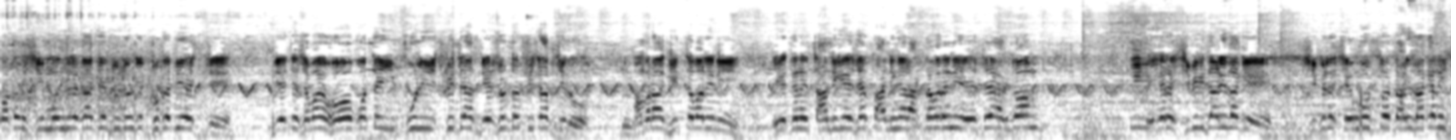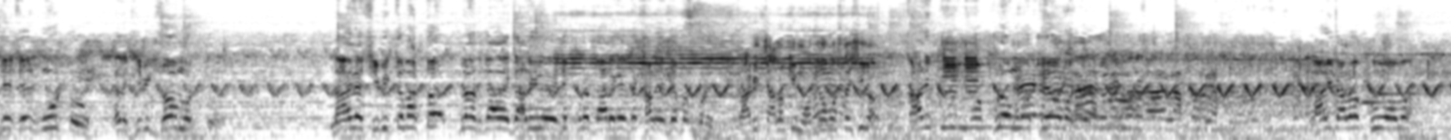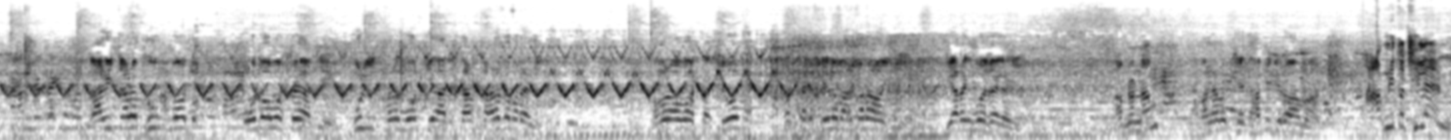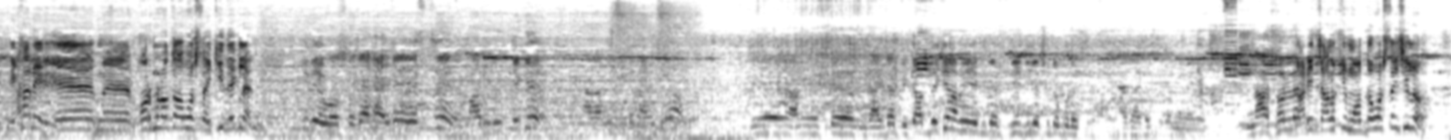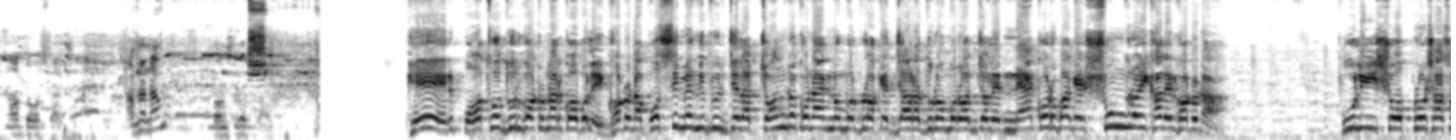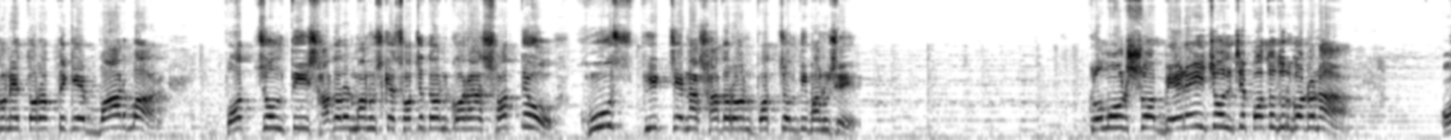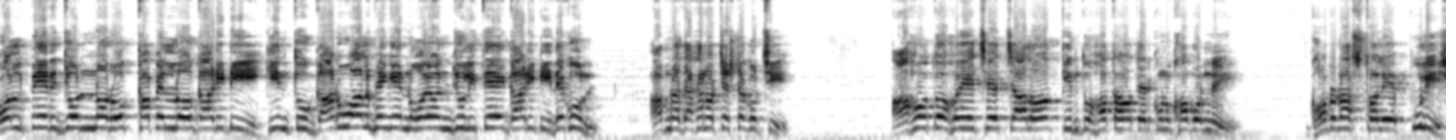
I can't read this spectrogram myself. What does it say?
প্রথম শিব মন্দিরের কাছে দুজনকে ঠুকে দিয়ে এসছে। দিয়েছে সবাই হো করতে ফুল স্পিডে দেড়শো তো পিক আপ ছিল। আমরা ঘিরতে পারিনি। এখানে চাঁদিকে এসে পানিঙে রাখতে পারিনি। এসে একদম এখানে শিবিক দাঁড়িয়ে থাকে। শিবিরে সে মুহূর্ত দাঁড়িয়ে থাকে নি, সে শেষ মুহূর্ত। তাহলে শিবিক সব মরতো না হলে সিভিককে মারতো প্লাস গাড়ি এসে পুরো দাঁড়িয়ে এসে খালে এসে পড়েছে। গাড়ির চালক কি মধ্য অবস্থায় ছিল? গাড়ি পুরো- মধ্যে অবস্থায়। গাড়ি চালক খুব গাড়ি চালক খুব মদ অবস্থায় আছে। পুলিশ মানে মদ খেয়ে আছে তার দাঁড়াতে পারেনি। আমার অবস্থা সেও তাকে ট্রেনে বার করা হয়েছে গিয়ারাং বসে গেছে। আপনার নাম? আমার নাম শেখ হাফিজুর রহমান। আপনি তো ছিলেন এখানে কর্মরত অবস্থায় কি দেখলেন? কি দেখব সোজা সাইডে এসছে রুট থেকে। আর আমি এখানে দাঁড়িয়েছিলাম দিয়ে আমি হচ্ছে গাড়িটা পিক আপ দেখে আমি এদিকে ব্রিজ দিকে ছুটে পড়েছি। আর গাড়িটা ছুটে নেমে গেছে। না গাড়ির চালক কি মধ্য অবস্থায় ছিল? মধ্য অবস্থা আছে। আপনার নাম? বংশীধর ফের পথ দুর্ঘটনার কবলে ঘটনা পশ্চিম মেদিনীপুর জেলার চন্দ্রকোনা এক নম্বর ব্লকের যারা দু নম্বর অঞ্চলের ন্যাকরবাগের সুন্দরী খালের ঘটনা। পুলিশ ও প্রশাসনের তরফ থেকে বারবার পথ চলতি সাধারণ মানুষকে সচেতন করা সত্ত্বেও হুঁশ ফিরছে না সাধারণ পথ চলতি মানুষের। ক্রমশ বেড়েই চলছে পথ দুর্ঘটনা। অল্পের জন্য রক্ষা পেল গাড়িটি, কিন্তু গাড়োয়াল ভেঙে নয়নজুলিতে গাড়িটি। দেখুন, আমরা দেখানোর চেষ্টা করছি। আহত হয়েছে চালক, কিন্তু হতাহতের কোনো খবর নেই। ঘটনাস্থলে পুলিশ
